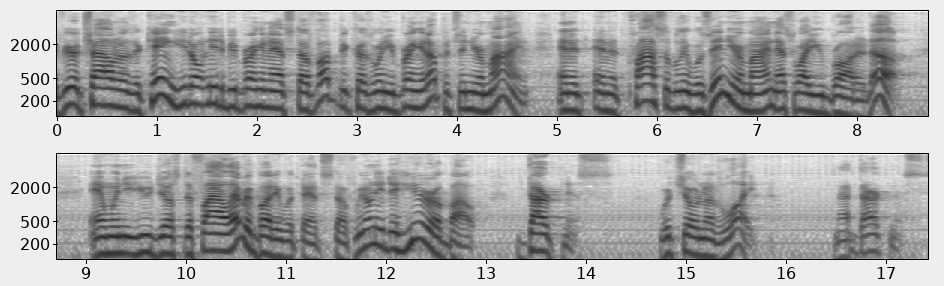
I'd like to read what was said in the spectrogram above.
If you're a child of the king, you don't need to be bringing that stuff up because when you bring it up, it's in your mind. And it, and it possibly was in your mind. That's why you brought it up. And when you, just defile everybody with that stuff, we don't need to hear about darkness. We're children of the light not darkness.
